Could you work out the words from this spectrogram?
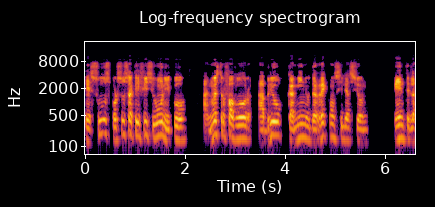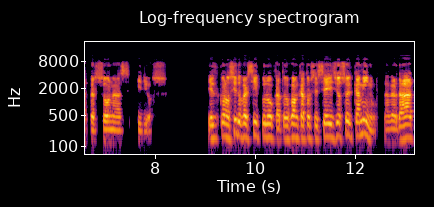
Jesús, por su sacrificio único, a nuestro favor, abrió camino de reconciliación entre las personas y Dios. El conocido versículo Juan 14, 6, yo soy el camino, la verdad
